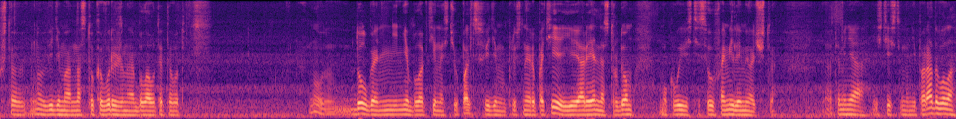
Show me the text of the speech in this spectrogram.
что, ну, видимо, настолько выраженная была вот эта вот ну, долго не, не было активности у пальцев, видимо, плюс нейропатия, и я реально с трудом мог вывести свою фамилию, имя, отчество. Это меня, естественно, не порадовало,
